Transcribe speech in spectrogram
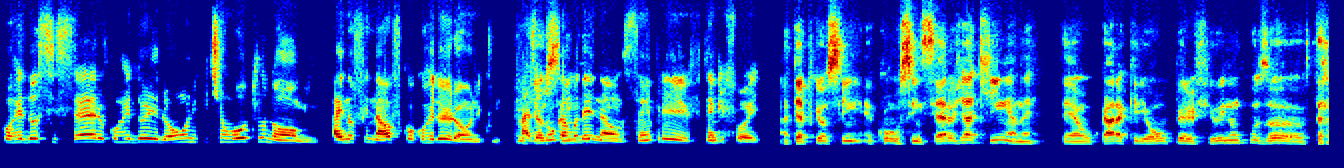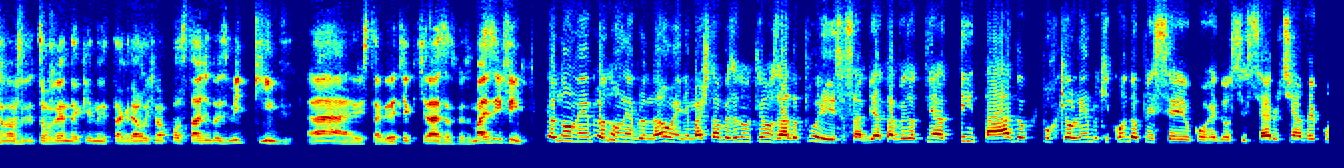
corredor sincero, corredor irônico e tinha um outro nome. Aí no final ficou corredor irônico. Porque Mas eu nunca sim... mudei, não. Sempre, sempre foi. Até porque o, o sincero já tinha, né? Tem, o cara criou o perfil e não usou. Estou vendo aqui no Instagram a última postagem em 2015. Ah, o Instagram tinha que tirar essas coisas. Mas enfim. Eu não lembro, eu não lembro, não, N, mas talvez eu não tenha usado por isso, sabia? Talvez eu tenha tentado, porque eu lembro que quando eu pensei o Corredor Sincero, tinha a ver com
